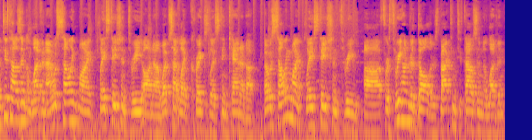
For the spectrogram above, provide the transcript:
In 2011, I was selling my PlayStation 3 on a website like Craigslist in Canada. I was selling my PlayStation 3 uh, for $300 back in 2011.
